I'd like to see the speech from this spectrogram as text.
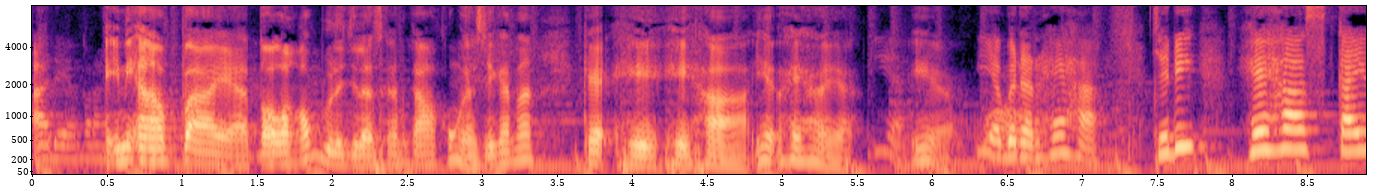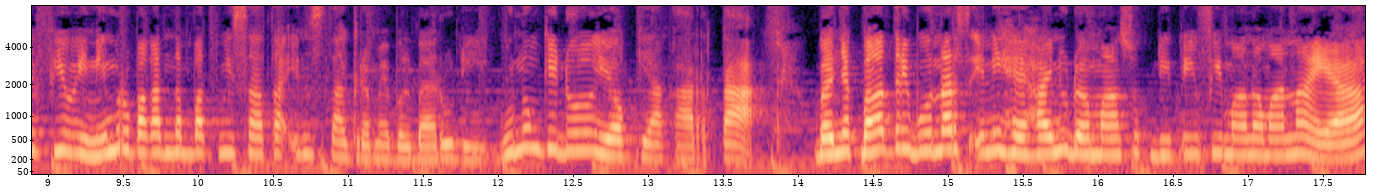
Ada yang pernah Ini apa ya? Tolong kamu boleh jelaskan ke aku nggak sih? Karena kayak he heha, iya heha ya. Iya. Iya. Iya benar Heha. Jadi Heha Sky View ini merupakan tempat wisata instagramable baru di Gunung Kidul Yogyakarta. Banyak banget Tribuners ini Heha ini udah masuk di TV mana-mana ya.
